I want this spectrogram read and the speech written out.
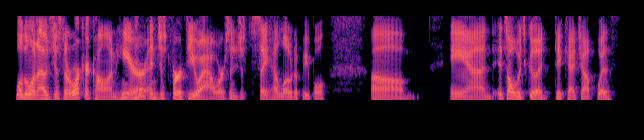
well the one i was just at orcacon here Yeah. and just for a few hours and just to say hello to people um and it's always good to catch up with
